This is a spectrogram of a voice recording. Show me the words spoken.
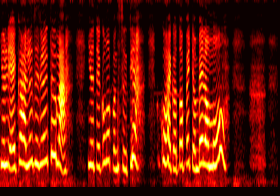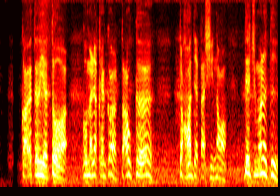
Giờ liệu có hai lứa thì lứa tư mà. Giờ thì có một bằng sự tia. Có cô hai có tao bé chọn bé lòng mũ. có từ giờ tôi của mà là cái có tàu cơ. Cho họ để ta xin nó. Để chúng mà là từ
